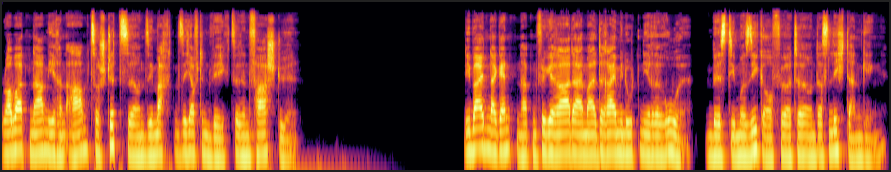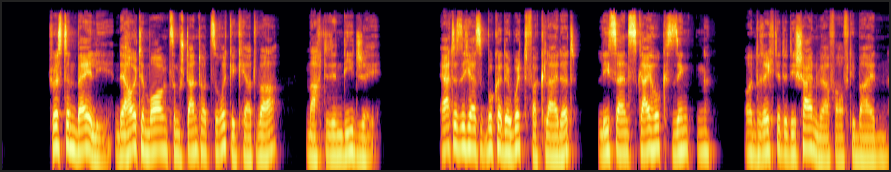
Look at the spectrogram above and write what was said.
Robert nahm ihren Arm zur Stütze und sie machten sich auf den Weg zu den Fahrstühlen. Die beiden Agenten hatten für gerade einmal drei Minuten ihre Ruhe, bis die Musik aufhörte und das Licht anging. Tristan Bailey, der heute Morgen zum Standort zurückgekehrt war, machte den DJ. Er hatte sich als Booker DeWitt verkleidet, ließ seinen Skyhook sinken und richtete die Scheinwerfer auf die beiden.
